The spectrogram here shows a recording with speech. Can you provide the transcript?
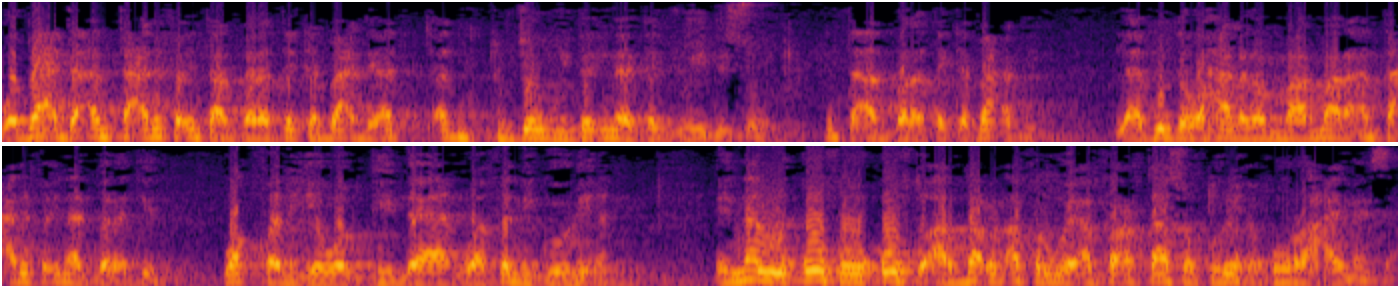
wa bacda an tacrifa intaad baratay kabacdi an tujawida inaad tajwiidiso inta aad baratay kabacdi laabudda waxaa laga maarmaana an tacrifa inaad baratid waqfan iyo wabtidaa waa fani gooni ah ina alwuquufa wuquuftu arbacun afar wey afartaasoo turiixu kuu raaxaynaysa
